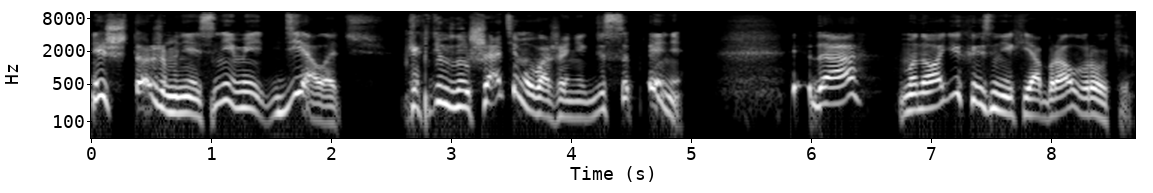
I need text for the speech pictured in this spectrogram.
И что же мне с ними делать? Как не внушать им уважение к дисциплине? И да, многих из них я брал в руки.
